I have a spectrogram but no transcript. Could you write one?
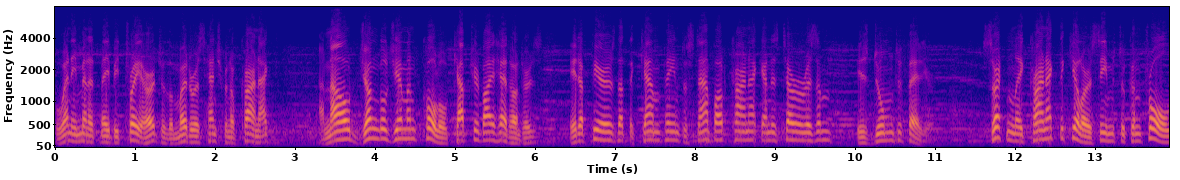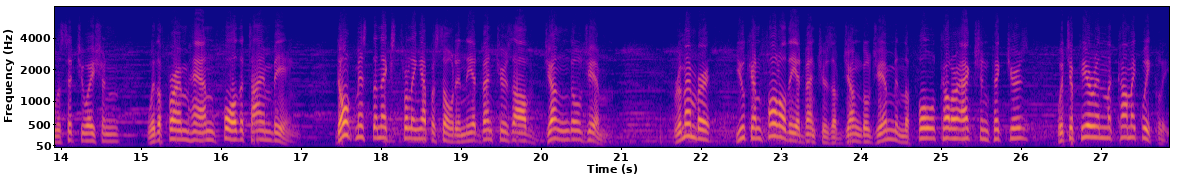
who any minute may betray her to the murderous henchmen of Karnak, and now Jungle Jim and Kolo captured by headhunters, it appears that the campaign to stamp out Karnak and his terrorism is doomed to failure. Certainly, Karnak the Killer seems to control the situation with a firm hand for the time being. Don't miss the next thrilling episode in the adventures of Jungle Jim. Remember, you can follow the adventures of Jungle Jim in the full color action pictures which appear in the Comic Weekly,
